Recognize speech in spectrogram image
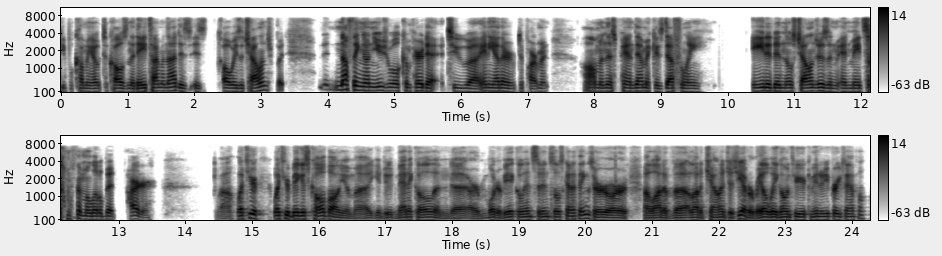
people coming out to calls in the daytime and that is, is always a challenge, but nothing unusual compared to, to uh, any other department. Um, and this pandemic has definitely aided in those challenges and, and made some of them a little bit harder. Wow. What's your what's your biggest call volume? Uh, you can do medical and uh, or motor vehicle incidents, those kind of things, or or a lot of uh, a lot of challenges. You have a railway going through your community, for example.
